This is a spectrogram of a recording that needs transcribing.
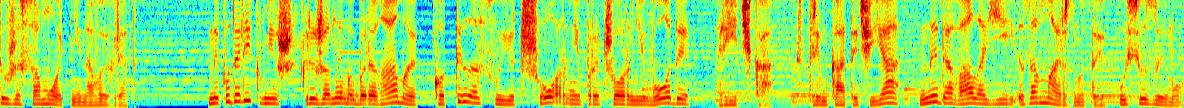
дуже самотній на вигляд. Неподалік між крижаними берегами котила свої чорні причорні води річка. Стрімка течія не давала їй замерзнути усю зиму.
